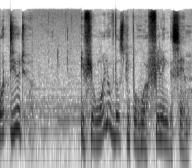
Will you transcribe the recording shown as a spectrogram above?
what do you do? If you're one of those people who are feeling the same,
